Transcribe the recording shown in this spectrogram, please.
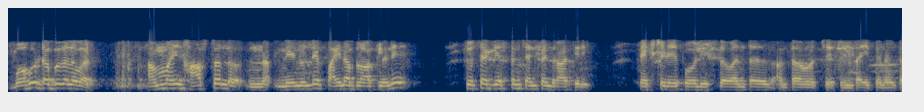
బహు డబ్బు గలవారు. అమ్మాయి హాస్టల్లో నేనుండే పైన బ్లాక్లోనే సూసైడ్ చేసుకొని చనిపోయింది రాత్రి. నెక్స్ట్ డే పోలీసులో అంతా అంతా వచ్చేసి ఇంత అయిపోయినాక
